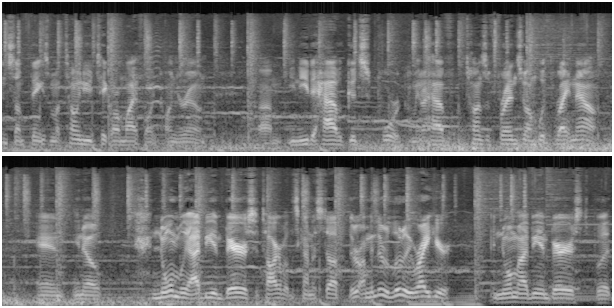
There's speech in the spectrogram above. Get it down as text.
in some things. I'm not telling you to take on life on, on your own. Um, you need to have good support. I mean, I have tons of friends who I'm with right now, and you know, normally I'd be embarrassed to talk about this kind of stuff. They're, I mean, they're literally right here and normally I'd be embarrassed, but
